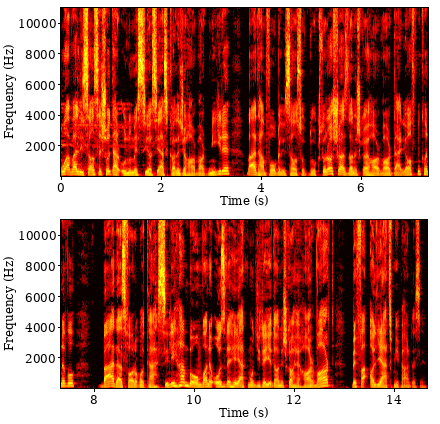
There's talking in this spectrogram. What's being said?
او اول لیسانسش رو در علوم سیاسی از کالج هاروارد می‌گیره بعد هم فوق لیسانس و دکتراش رو از دانشگاه هاروارد دریافت می‌کنه و بعد از فارغ و تحصیلی هم به عنوان عضو هیئت مدیره دانشگاه هاروارد به فعالیت می‌پردازه.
